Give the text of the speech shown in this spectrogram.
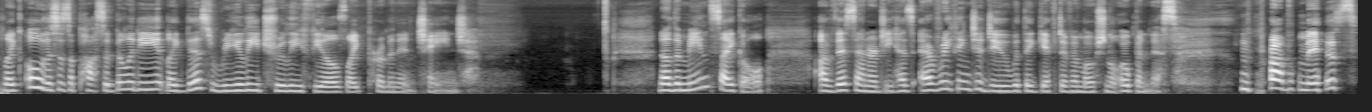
like, oh, this is a possibility. Like, this really truly feels like permanent change. Now, the main cycle of this energy has everything to do with the gift of emotional openness. the problem is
